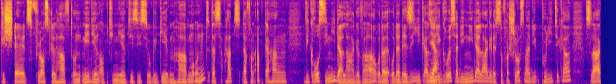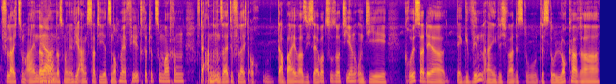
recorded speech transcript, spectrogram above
gestellt, floskelhaft und medienoptimiert, die sich so gegeben haben. Mhm. Und das hat davon abgehangen, wie groß die Niederlage war oder, oder der Sieg. Also ja. je größer die Niederlage, desto verschlossener die Politiker. Es lag vielleicht zum einen daran, ja. dass man irgendwie Angst hatte, jetzt noch mehr Fehltritte zu machen. Auf der anderen mhm. Seite vielleicht auch dabei war, sich selber zu sortieren. Und je größer der, der Gewinn eigentlich war, desto, desto lockerer,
